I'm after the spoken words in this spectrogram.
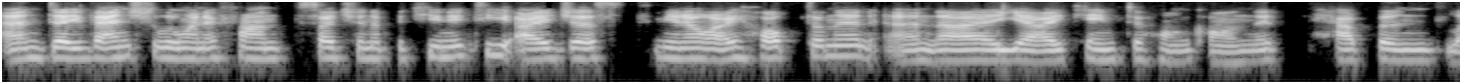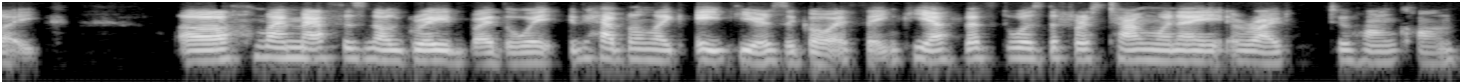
And eventually when I found such an opportunity, I just, you know, I hopped on it and uh, yeah, I came to Hong Kong. It happened like uh, my math is not great, by the way. It happened like eight years ago, I think. Yeah, that was the first time when I arrived to Hong Kong.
